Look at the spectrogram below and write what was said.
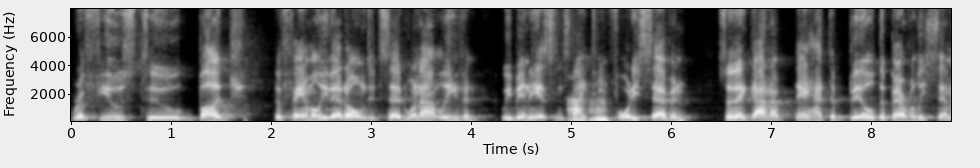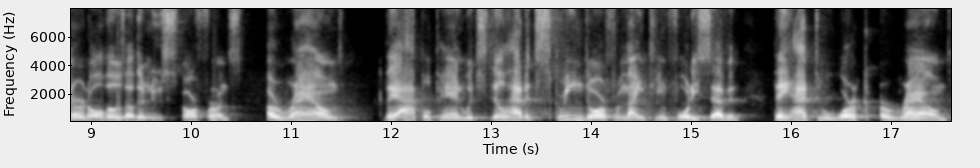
refused to budge. The family that owned it said, "We're not leaving. We've been here since 1947." So they got up. They had to build the Beverly Center and all those other new storefronts around the Apple Pan, which still had its screen door from 1947. They had to work around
